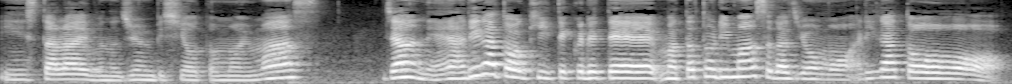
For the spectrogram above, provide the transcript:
インスタライブの準備しようと思います。じゃあねありがとう聞いてくれて。また撮りますラジオも。ありがとう。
